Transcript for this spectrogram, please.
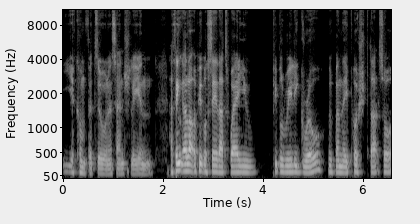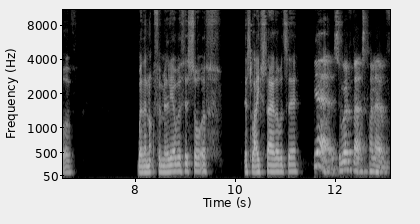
your comfort zone essentially, and I think a lot of people say that's where you people really grow when they pushed that sort of when they're not familiar with this sort of this lifestyle. I would say. Yeah. So whether that's kind of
